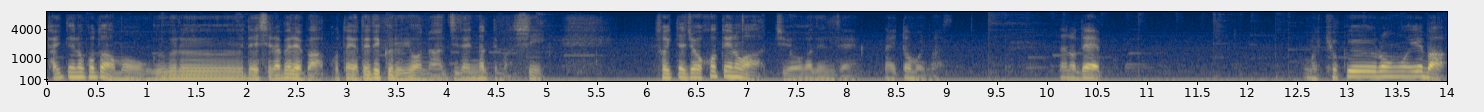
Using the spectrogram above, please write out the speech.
大抵のことはもう Google で調べれば答えが出てくるような時代になってますし、そういった情報というのは需要が全然ないと思います。なので、まあ、極論を言えば、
